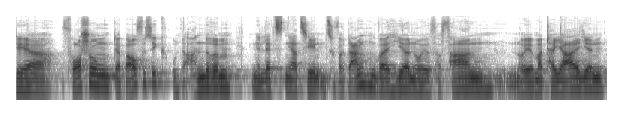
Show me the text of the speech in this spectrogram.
der Forschung der Bauphysik unter anderem in den letzten Jahrzehnten zu verdanken, weil hier neue Verfahren, neue Materialien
